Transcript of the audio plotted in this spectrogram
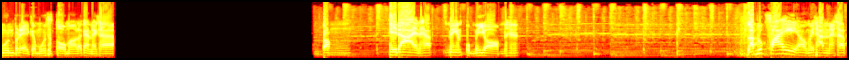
มูลเบรดกับมูลสโตมเอาแล้วกันนะครับ ต้องให้ได้นะครับ ไม่งั้นผมไม่ยอมนะฮะ รับลูกไฟ เอาไม่ทันนะครับ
